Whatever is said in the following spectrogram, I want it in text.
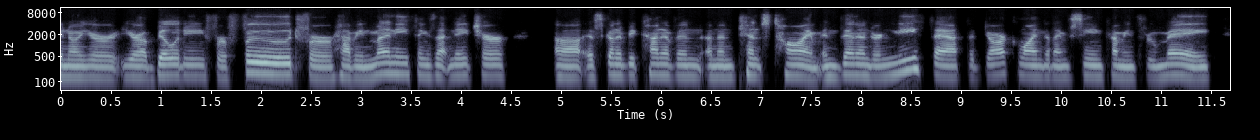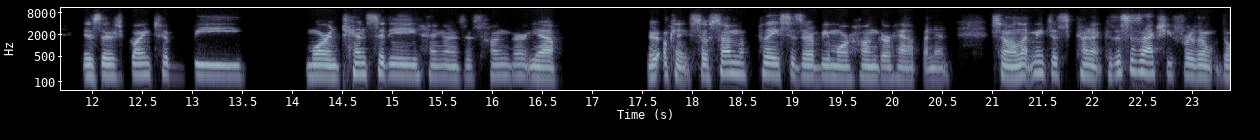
you know, your your ability for food, for having money, things that nature. Uh, it's going to be kind of an, an intense time. And then underneath that, the dark line that I'm seeing coming through May is there's going to be more intensity. Hang on, is this hunger? Yeah. Okay, so some places there'll be more hunger happening. So let me just kind of, because this is actually for the, the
